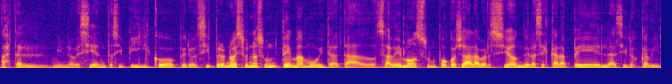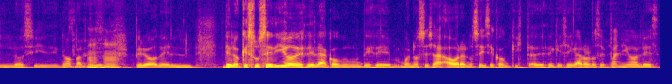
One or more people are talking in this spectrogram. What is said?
hasta el 1900 y pico. Pero sí, pero no es, no es un tema muy tratado. Sabemos un poco ya la versión de las escarapelas y los cabildos, y, ¿no? a partir, Ujú. pero del, de lo que sucedió desde la con- desde bueno no sé ya ahora no se dice conquista desde que llegaron los españoles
